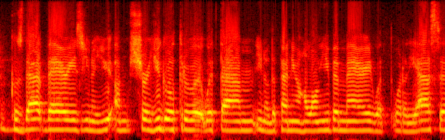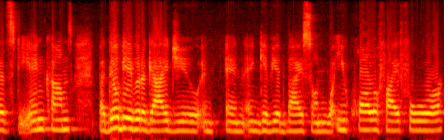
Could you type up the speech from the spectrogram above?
because mm-hmm. that varies. You know, you, I'm sure you go through it with them. You know, depending on how long you've been married, what what are the assets, the incomes, but they'll be able to guide you and, and, and give you advice on what you qualify for,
